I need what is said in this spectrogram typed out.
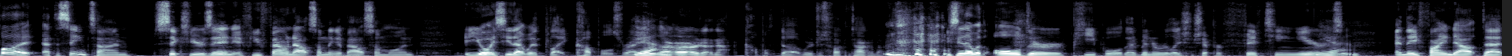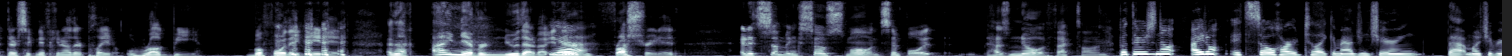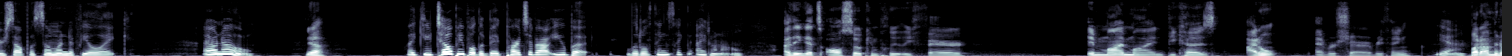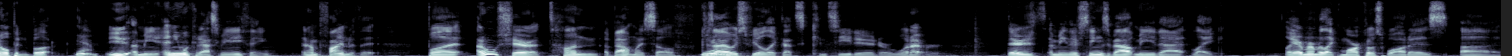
but at the same time six years in if you found out something about someone you always see that with like couples, right? Yeah. Or, or, or not couples. Duh, we are just fucking talking about. You see that with older people that have been in a relationship for 15 years, yeah, and they find out that their significant other played rugby before they dated, and they're like, I never knew that about you. And Yeah. they're frustrated, and it's something so small and simple. It has no effect on. But there's no I don't it's so hard to like imagine sharing that much of yourself with someone to feel like I don't know. Yeah, Like you tell people the big parts about you, but little things like I don't know. I think that's also completely fair in my mind because I don't ever share everything, Yeah. but I'm an open book. Yeah. You, I mean, anyone could ask me anything, and I'm fine with it. But I don't share a ton about myself because I always feel like that's conceited or whatever. There's, I mean, there's things about me that like, like I remember like Marcos Juarez uh,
